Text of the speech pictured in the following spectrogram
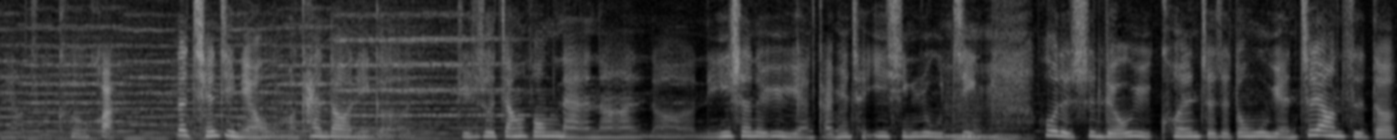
那样子的科幻。那前几年我们看到那个，比如说江峰南啊。呃李医生的预言改编成异星入境，嗯、或者是刘宇昆《折纸动物园》这样子的，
